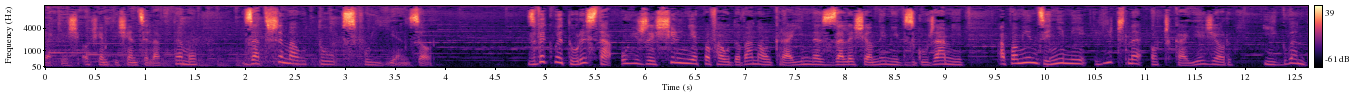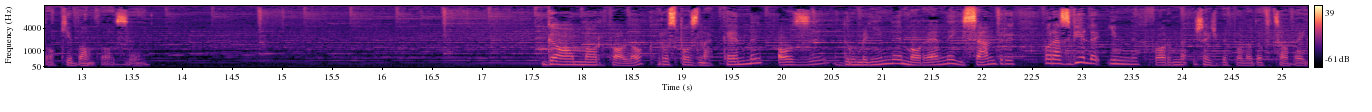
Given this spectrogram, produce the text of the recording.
jakieś 8 tysięcy lat temu, zatrzymał tu swój jęzor. Zwykły turysta ujrzy silnie pofałdowaną krainę z zalesionymi wzgórzami, a pomiędzy nimi liczne oczka jezior i głębokie wąwozy. Geomorfolog rozpozna kemy, ozy, drumliny, moreny i sandry oraz wiele innych form rzeźby polodowcowej.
